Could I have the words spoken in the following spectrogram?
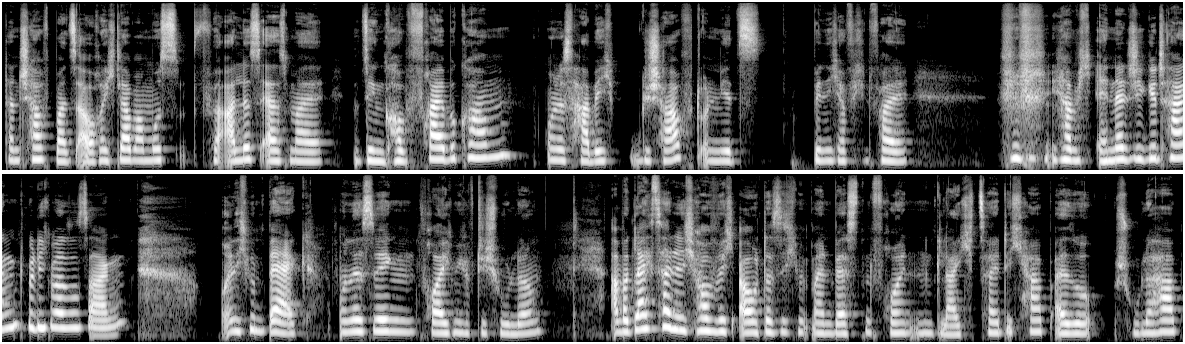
dann schafft man es auch. Ich glaube, man muss für alles erstmal den Kopf frei bekommen. Und das habe ich geschafft. Und jetzt bin ich auf jeden Fall, habe ich Energy getankt, würde ich mal so sagen. Und ich bin back. Und deswegen freue ich mich auf die Schule. Aber gleichzeitig hoffe ich auch, dass ich mit meinen besten Freunden gleichzeitig habe, also Schule habe.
